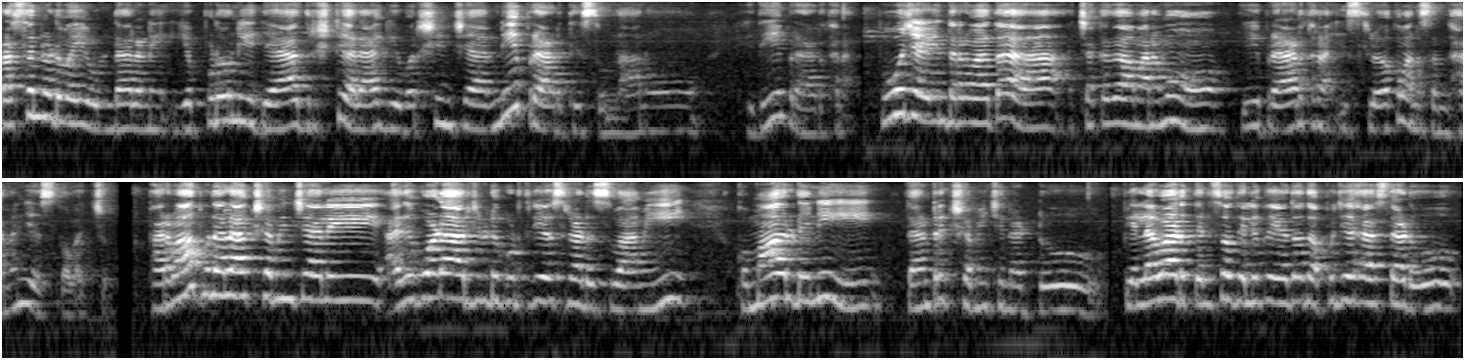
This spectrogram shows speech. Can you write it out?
ప్రసన్నుడివై ఉండాలని ఎప్పుడూ నీ దయా దృష్టి అలాగే వర్షించాలని ప్రార్థిస్తున్నాను. ఇది ప్రార్థన. పూజ అయిన తర్వాత చక్కగా మనము ఈ ప్రార్థన ఈ శ్లోకం అనుసంధానం చేసుకోవచ్చు. పరమాత్ముడు ఎలా క్షమించాలి? అది కూడా అర్జునుడు గుర్తు చేస్తున్నాడు స్వామి కుమారుడిని తండ్రి క్షమించినట్టు. పిల్లవాడు తెలుసో తెలియక ఏదో తప్పు చేసేస్తాడు.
